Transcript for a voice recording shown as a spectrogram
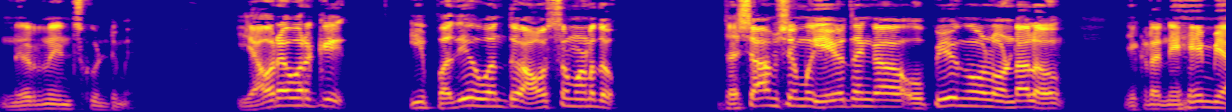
నిర్ణయించుకుంటుమి. ఎవరెవరికి ఈ పదే వంతు అవసరం ఉండదు దశాంశము ఏ విధంగా ఉపయోగంలో ఉండాలో ఇక్కడ నెహేమ్య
